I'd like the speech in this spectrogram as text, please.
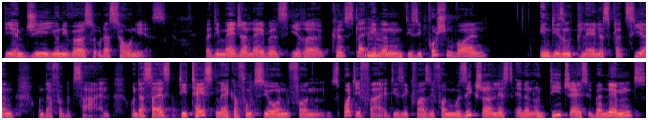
BMG, Universal oder Sony ist. Weil die Major Labels ihre KünstlerInnen, die sie pushen wollen, in diesen Playlist platzieren und dafür bezahlen. Und das heißt, die Tastemaker-Funktion von Spotify, die sie quasi von MusikjournalistInnen und DJs übernimmt,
